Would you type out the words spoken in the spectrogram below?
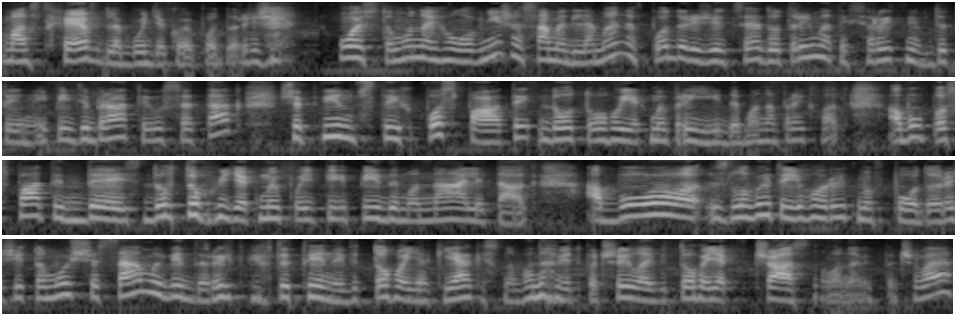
must have для будь-якої подорожі. Ось тому найголовніше саме для мене в подорожі це дотриматися ритмів дитини і підібрати усе так, щоб він встиг поспати до того, як ми приїдемо, наприклад, або поспати десь до того, як ми підемо на літак, або зловити його ритми в подорожі, тому що саме від ритмів дитини, від того, як якісно вона відпочила, від того, як вчасно вона відпочиває,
